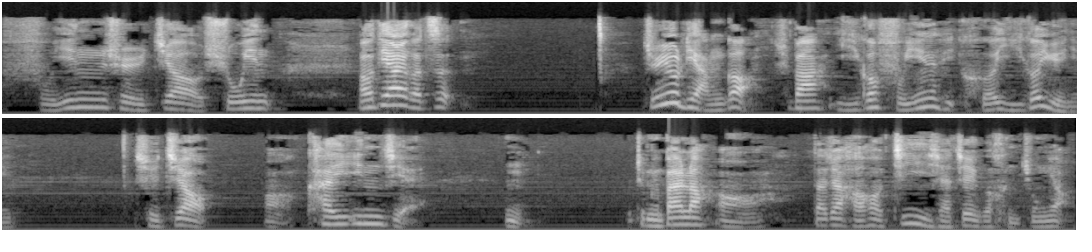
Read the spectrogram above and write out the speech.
辅音是叫收音，然后第二个字。只有两个是吧？一个辅音和一个元音是叫啊开音节，嗯，就明白了啊。大家好好记一下，这个很重要。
